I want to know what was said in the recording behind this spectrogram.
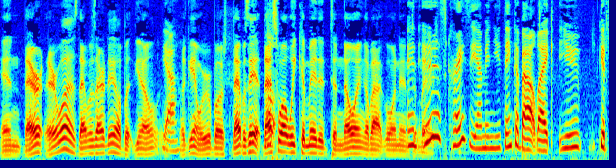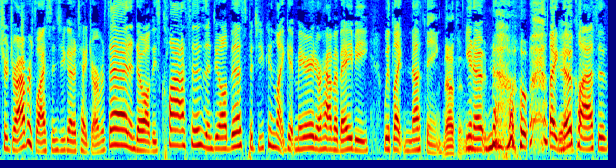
And there, there was. That was our deal. But you know, Yeah. Again, we were both. That was it. That's Well- what we committed to knowing about going into And it marriage. is crazy. I mean, you think about like you get your driver's license, you got to take driver's ed and do all these classes and do all this, but you can like get married or have a baby with like nothing. Nothing. You know, no, like Yeah. no classes,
